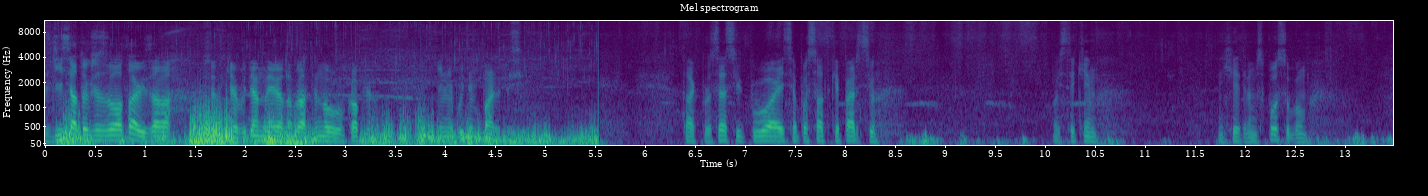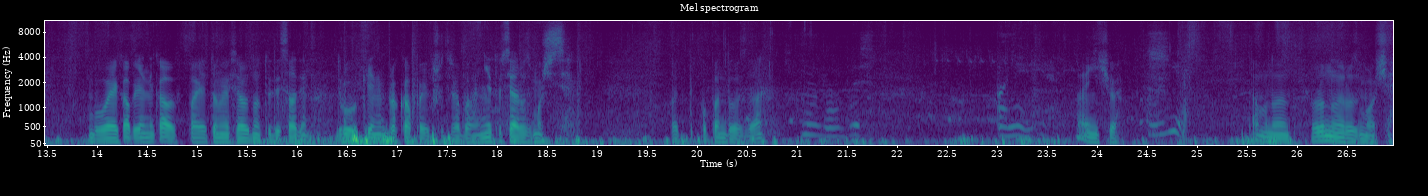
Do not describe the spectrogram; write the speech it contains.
З десяток вже залатав і зараз все-таки будемо, мабуть, брати нову каплю і не будемо паритись. Так, процес відбувається посадки перцю ось таким нехитрим способом. Буває капля не капає, то ми все одно туди садимо. Другу кинемо прокапає, якщо треба. Ні, то вся розмочиться. От попандос, так? Да? Ну. А ні, А нічого. Там воно воно не розмовче.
